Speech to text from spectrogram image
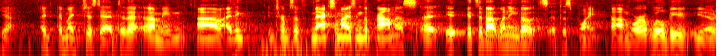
Yeah, I, I might just add to that. I mean, um, I think in terms of maximizing the promise, uh, it, it's about winning votes at this point, um, where it will be, you know,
